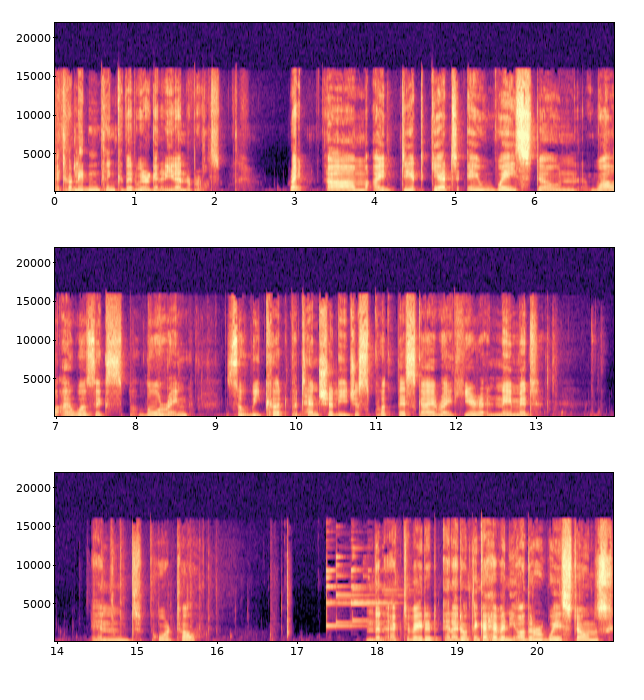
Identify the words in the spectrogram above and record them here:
I totally didn't think that we were gonna need ender pearls. Right. Um, I did get a waystone while I was exploring. So we could potentially just put this guy right here and name it End Portal. And then activate it. And I don't think I have any other waystones.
